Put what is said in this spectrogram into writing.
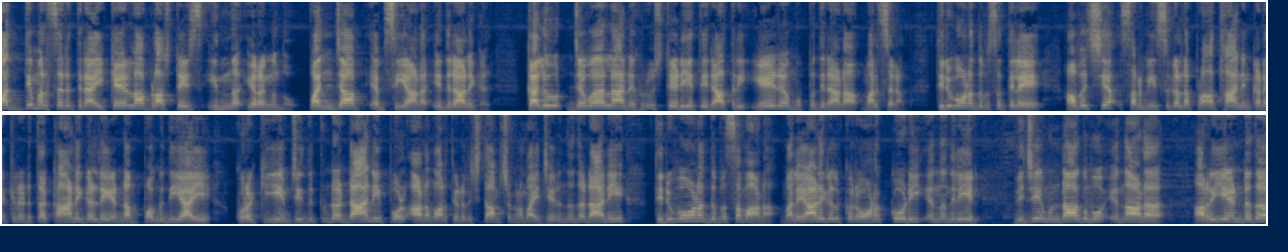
ആദ്യ മത്സരത്തിനായി കേരള ബ്ലാസ്റ്റേഴ്സ് ഇന്ന് ഇറങ്ങുന്നു. പഞ്ചാബ് എഫ് സിയാണ് എതിരാളികൾ. കലൂർ ജവഹർലാൽ നെഹ്റു സ്റ്റേഡിയത്തിൽ രാത്രി ഏഴ് മുപ്പതിനാണ് മത്സരം. തിരുവോണ ദിവസത്തിലെ അവശ്യ സർവീസുകളുടെ പ്രാധാന്യം കണക്കിലെടുത്ത് കാണികളുടെ എണ്ണം പകുതിയായി കുറയ്ക്കുകയും ചെയ്തിട്ടുണ്ട്. ഡാനി ഇപ്പോൾ ആണ് വാർത്തയുടെ വിശദാംശങ്ങളുമായി ചേരുന്നത്. ഡാനി തിരുവോണ ദിവസമാണ്. മലയാളികൾക്ക് ഒരു ഓണക്കോടി എന്ന നിലയിൽ വിജയമുണ്ടാകുമോ എന്നാണ് അറിയേണ്ടത്.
